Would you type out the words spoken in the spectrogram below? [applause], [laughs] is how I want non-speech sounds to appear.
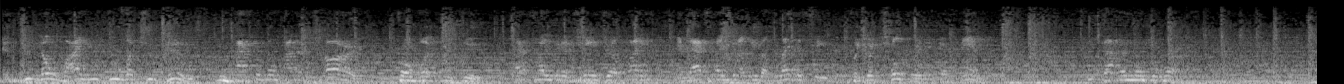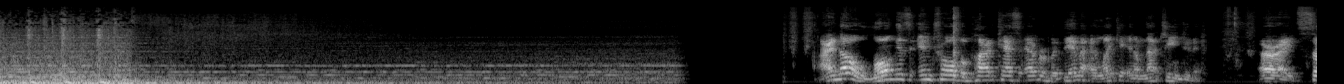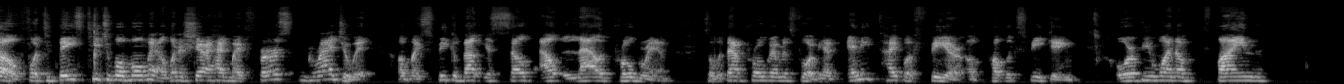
To know why you do what you do, you have to know how to charge for what you do. That's how you're going to change your life, and that's how you're going to leave a legacy for your children and your family. You got to know your worth. I know, longest intro of a podcast ever, but damn it, I like it and I'm not changing it. All right. So for today's teachable moment, I want to share I had my first graduate of my Speak About Yourself Out Loud program. So what that program is for, if you have any type of fear of public speaking, or if you want to find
